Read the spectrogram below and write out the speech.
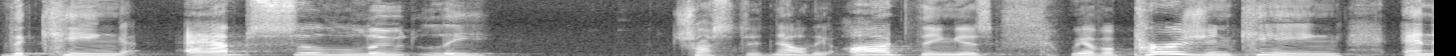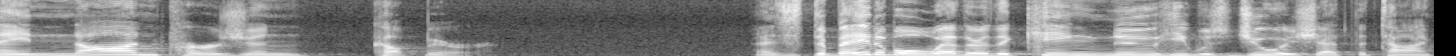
the king absolutely trusted. Now, the odd thing is, we have a Persian king and a non Persian cupbearer. It's debatable whether the king knew he was Jewish at the time,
